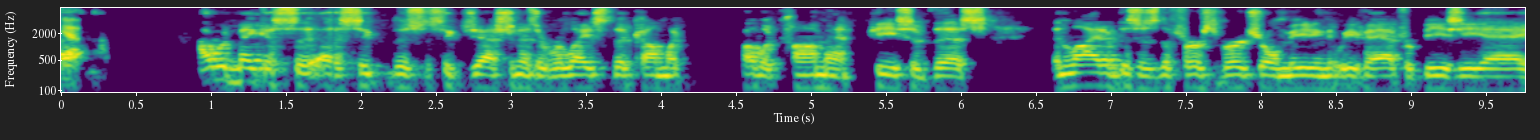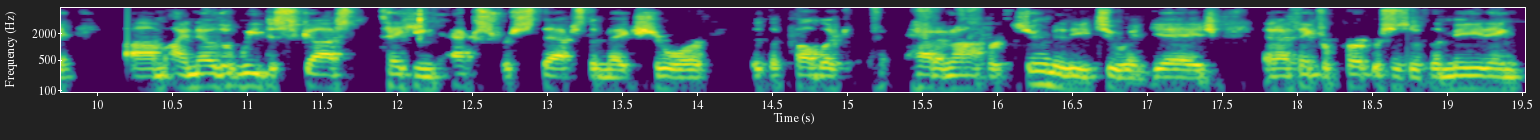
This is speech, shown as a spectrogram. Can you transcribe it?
Yeah. I would make a, a, this a suggestion as it relates to the public, public comment piece of this. In light of this is the first virtual meeting that we've had for BZA. Um, I know that we discussed taking extra steps to make sure that the public had an opportunity to engage. And I think for purposes of the meeting,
